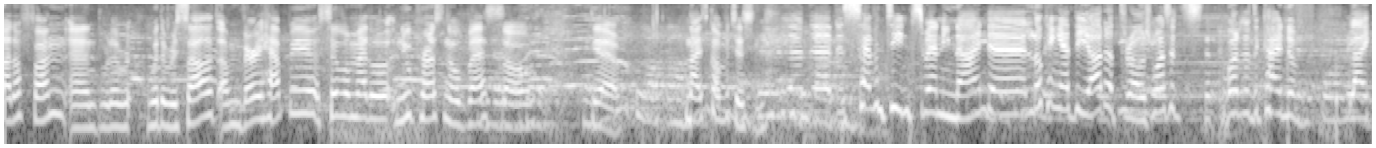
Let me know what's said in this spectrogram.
lot of fun. And with the, with the result, I'm very happy. Silver medal, new personal best. So yeah, nice competition. Yeah, the, the 1729. The, looking at the other throws, was it was it the kind of like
